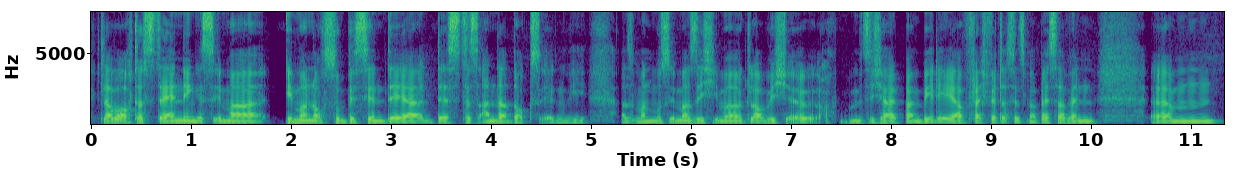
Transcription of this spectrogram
ich glaube auch, das Standing ist immer, immer noch so ein bisschen der des, des Underdogs irgendwie. Also man muss immer sich immer, glaube ich, äh, auch mit Sicherheit beim BDR, vielleicht wird das jetzt mal besser, wenn ähm,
